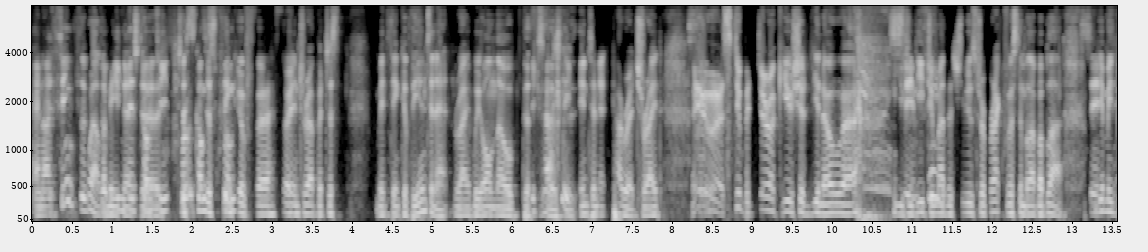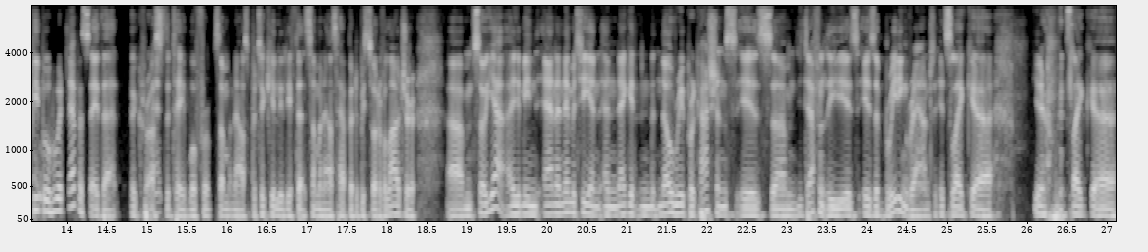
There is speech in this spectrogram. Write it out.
And I think the, Well, the I mean, meanness and, uh, comes, just, comes just from think of uh, sorry interrupt, but just I mean, think of the internet, right? We all know the, the- Exactly. the internet courage, right? You're a stupid jerk! You should, you know, uh, you Same should eat thing. your mother's shoes for breakfast and blah blah blah. Same I mean, thing. people who would never say that across the table from someone else, particularly if that someone else happened to be sort of larger. Um, so yeah, I mean, anonymity and, and negative, no repercussions is um, definitely is is a breeding ground. It's like. Uh, you know, it's like uh,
